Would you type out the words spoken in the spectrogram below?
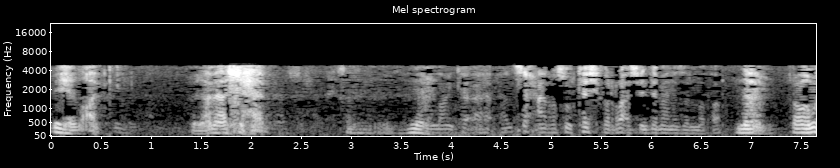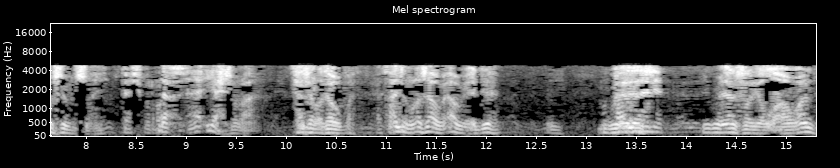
فيه ضعف. من أعمال السحاب. نعم. هل صح عن الرسول كشف الرأس عندما نزل المطر؟ نعم. رواه مسلم في الصحيح. كشف الرأس. لا يحسر حسر ثوبه عند الرأس أو أو يده. يقول قال أنس يقول أنس رضي الله عنه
